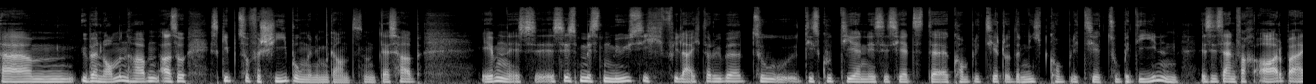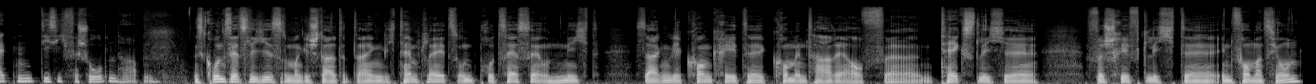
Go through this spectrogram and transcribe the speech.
ähm, übernommen haben. Also es gibt so Verschiebungen im Ganzen und deshalb eben, es, es ist ein bisschen müßig, vielleicht darüber zu diskutieren, ist es jetzt äh, kompliziert oder nicht kompliziert zu bedienen. Es ist einfach Arbeiten, die sich verschoben haben. Das Grundsätzliche ist, man gestaltet eigentlich Templates und Prozesse und nicht, sagen wir, konkrete Kommentare auf äh, textliche, verschriftlichte Informationen.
